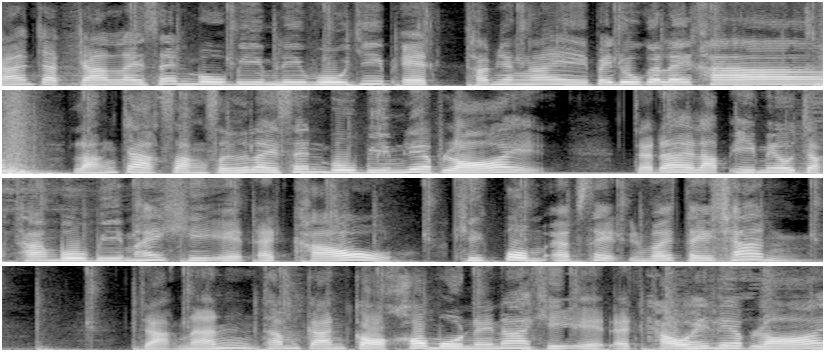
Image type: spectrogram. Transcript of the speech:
การจัดการไลเซนบูบีมรีวิว21ทำยังไงไปดูกันเลยครับ หลังจากสั่งซื้อไลเซนบูบีมเรียบร้อย จะได้รับอีเมลจากทางบูบีมให้ Create Account คลิกปุ่ม Accept Invitation จากนั้นทำการกรอกข้อมูลในหน้า Create Account ให้เรียบร้อย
